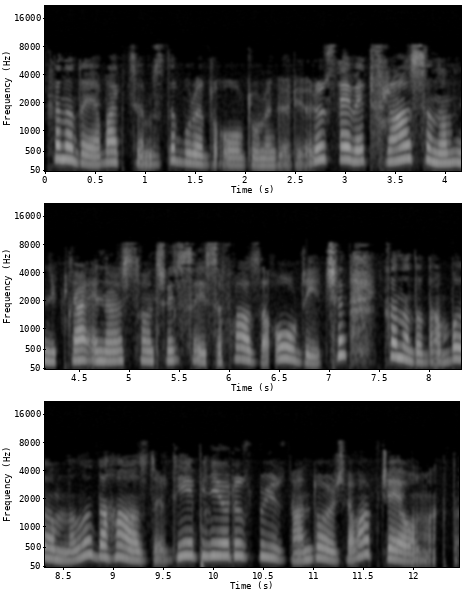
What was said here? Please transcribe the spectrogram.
Kanada'ya baktığımızda burada olduğunu görüyoruz. Evet Fransa'nın nükleer enerji santrali sayısı fazla olduğu için Kanada'dan bağımlılığı daha azdır diyebiliyoruz. Bu yüzden doğru cevap C olmakta.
